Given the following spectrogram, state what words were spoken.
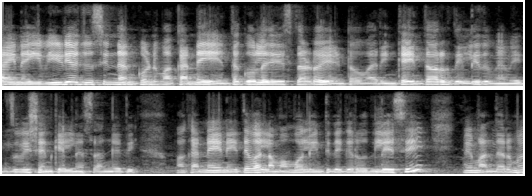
ఆయన ఈ వీడియో చూసిండు అనుకోండి మా కన్నయ్య ఎంత గోల చేస్తాడో ఏంటో మరి. ఇంకా ఇంతవరకు తెలియదు మేము ఎగ్జిబిషన్కి వెళ్ళిన సంగతి. మా కన్నయ్యని అయితే వాళ్ళ అమ్మమ్మ వాళ్ళ ఇంటి దగ్గర వదిలేసి మేము అందరము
